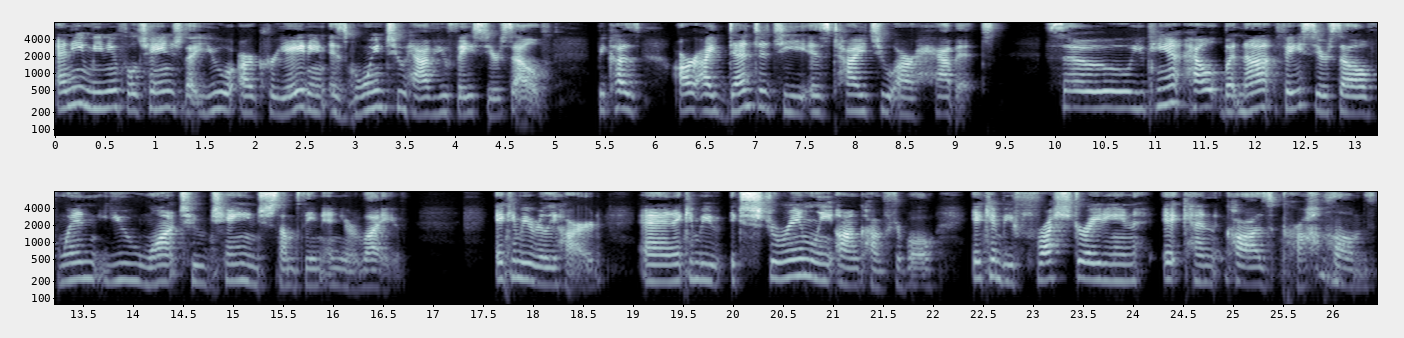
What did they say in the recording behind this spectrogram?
Any meaningful change that you are creating is going to have you face yourself because our identity is tied to our habits. So you can't help but not face yourself when you want to change something in your life. It can be really hard and it can be extremely uncomfortable. It can be frustrating. It can cause problems.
